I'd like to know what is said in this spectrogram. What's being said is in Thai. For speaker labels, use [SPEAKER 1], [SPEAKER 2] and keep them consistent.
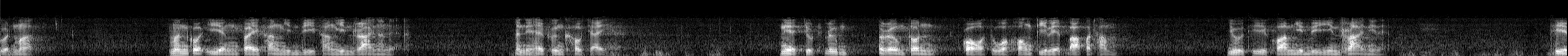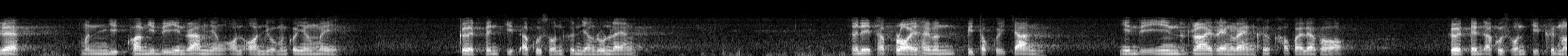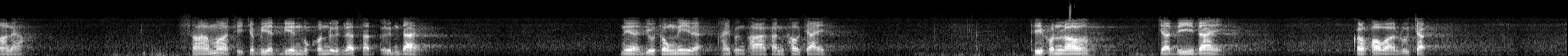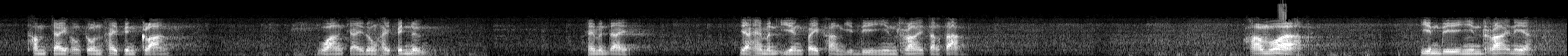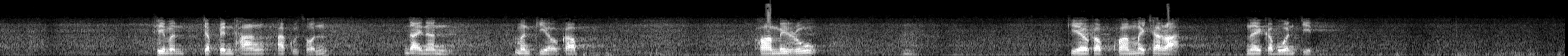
[SPEAKER 1] ส่วนมาก มันก็เอียงไปข้างยินดีข้างยินร้ายนั่นแหละ อันนี้ให้พึงเข้าใจ เนี่ยจุดเริ่มเริ่มต้นก่อตัวของกิเลสบาปธรรม อยู่ที่ความยินดียินร้ายนี่แหละ ทีแรกมันความยินดียินร้ายมันยังอ่อนๆอยู่ มันก็ยังไม่เกิดเป็นจิตอกุศลขึ้นอย่างรุนแรง อันนี้ถ้าปล่อยให้มันปิตกวิจารยินดียินร้ายแรงๆคือเข้าไปแล้วก็ เกิดเป็นอกุศลจิตขึ้นมาแล้ว สามารถที่จะเบียดเบียนบุคคลอื่น และสัตว์อื่นได้ เนี่ยอยู่ตรงนี้แหละ ให้พึ่งพากันเข้าใจ ที่คนเราจะดีได้ ก็เพราะว่ารู้จัก ทำใจของตนให้เป็นกลาง วางใจลงให้เป็นหนึ่ง ให้มันได้ อย่าให้มันเอียงไปข้างยินดียินร้ายต่าง ๆ ความว่ายินดียินร้ายเนี่ย ที่มันจะเป็นทางอากุศล ได้นั่นมันเกี่ยวกับความไม่รู้ เกี่ยวกับความไม่ฉลาดในกระบวนจิต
